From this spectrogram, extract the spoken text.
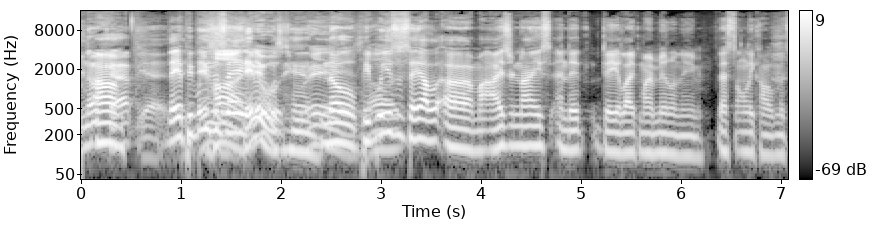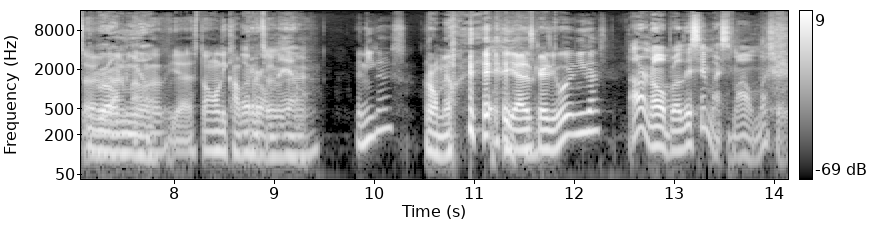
no Um, cap yeah they- people used to Huh, say- David it was him Riz, No, people used to say uh, my eyes are nice and that they like my middle name. That's the only compliments I've ever gotten. Romeo. Yeah, it's the only compliments I've ever Romeo. And you guys? Romeo. yeah, that's crazy. What you guys? I don't know, bro. They say my smile, my shit.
